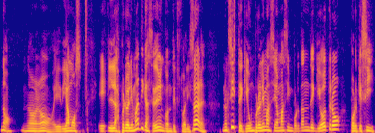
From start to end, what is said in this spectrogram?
No, no, no. eh, digamos, eh, las problemáticas se deben contextualizar. No existe que un problema sea más importante que otro porque sí.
